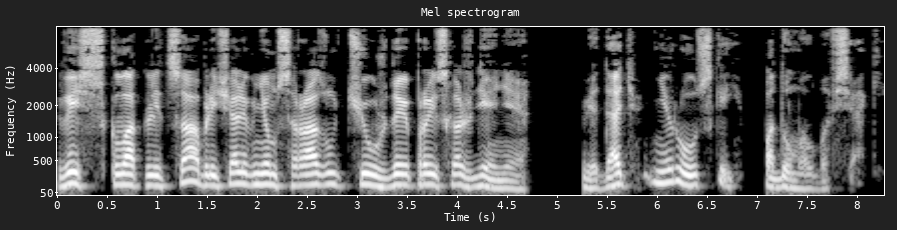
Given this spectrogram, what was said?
весь склад лица обличали в нем сразу чуждое происхождение. Видать, не русский, подумал бы всякий.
